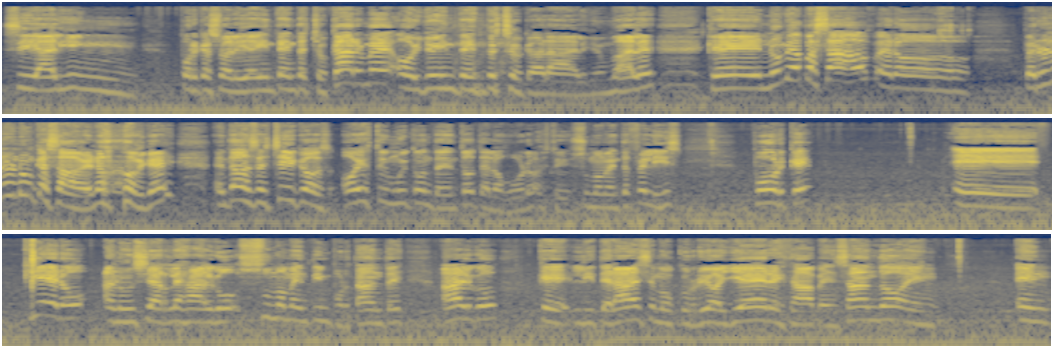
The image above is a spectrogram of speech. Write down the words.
si alguien por casualidad intenta chocarme o yo intento chocar a alguien, ¿vale? Que no me ha pasado, pero pero uno nunca sabe, ¿no? ¿Ok? Entonces, chicos, hoy estoy muy contento, te lo juro, estoy sumamente feliz porque eh, quiero anunciarles algo sumamente importante, algo que literal se me ocurrió ayer, estaba pensando en, en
